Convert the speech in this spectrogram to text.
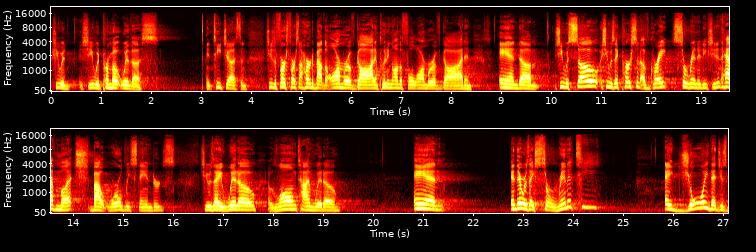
She would, she would promote with us and teach us. And she's the first person I heard about the armor of God and putting on the full armor of God. And, and um, she was so she was a person of great serenity. She didn't have much by worldly standards. She was a widow a long time widow. And and there was a serenity a joy that just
